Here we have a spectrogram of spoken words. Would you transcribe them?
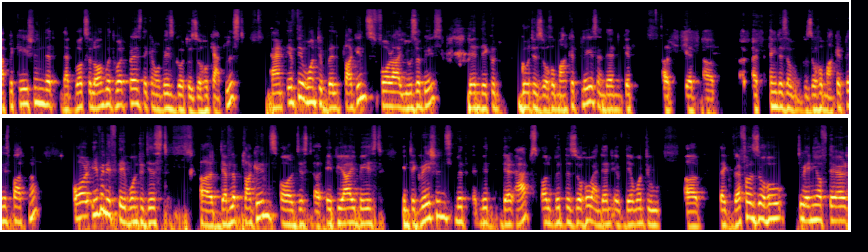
application that, that works along with WordPress, they can always go to Zoho Catalyst. And if they want to build plugins for our user base, then they could go to Zoho Marketplace and then get uh, get uh, I think there's a Zoho Marketplace partner. Or even if they want to just uh, develop plugins or just uh, API based integrations with, with their apps or with the Zoho, and then if they want to uh, like refer Zoho to any of their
